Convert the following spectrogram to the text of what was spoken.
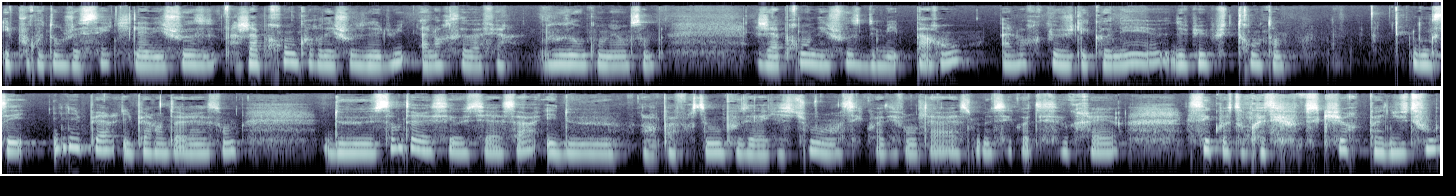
et pour autant je sais qu'il a des choses, enfin j'apprends encore des choses de lui alors que ça va faire 12 ans qu'on est ensemble. J'apprends des choses de mes parents alors que je les connais euh, depuis plus de 30 ans. Donc c'est hyper hyper intéressant de s'intéresser aussi à ça et de, alors pas forcément poser la question, hein, c'est quoi tes fantasmes, c'est quoi tes secrets, c'est quoi ton côté obscur, pas du tout.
